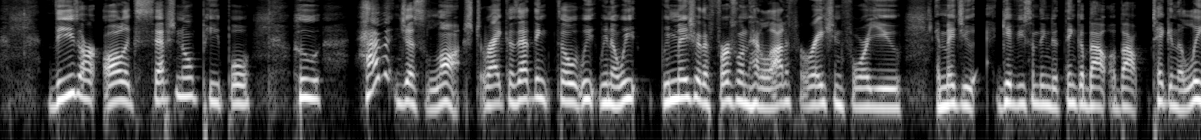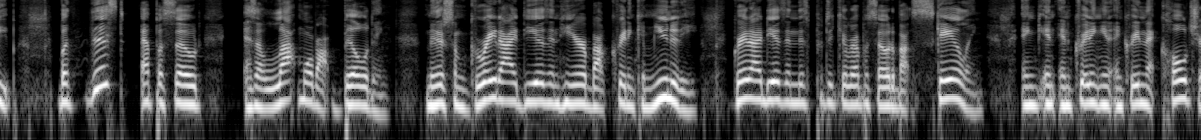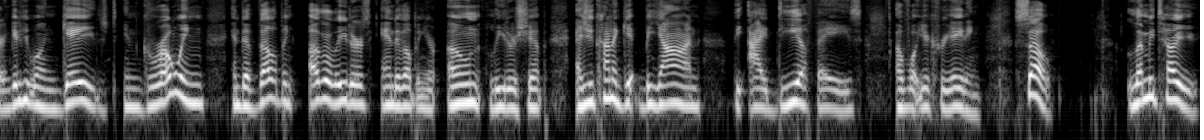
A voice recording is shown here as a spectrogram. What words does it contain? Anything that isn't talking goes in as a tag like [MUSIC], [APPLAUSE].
These are all exceptional people who haven't just launched, right? Because I think so. We you know we we made sure the first one had a lot of inspiration for you and made you give you something to think about about taking the leap. But this episode is a lot more about building. I mean, there's some great ideas in here about creating community, great ideas in this particular episode about scaling and, and, and creating and creating that culture and getting people engaged in growing and developing other leaders and developing your own leadership as you kind of get beyond the idea phase of what you're creating. So let me tell you,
